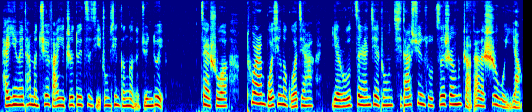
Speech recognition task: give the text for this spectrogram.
还因为他们缺乏一支对自己忠心耿耿的军队。再说，突然勃兴的国家也如自然界中其他迅速滋生长大的事物一样，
